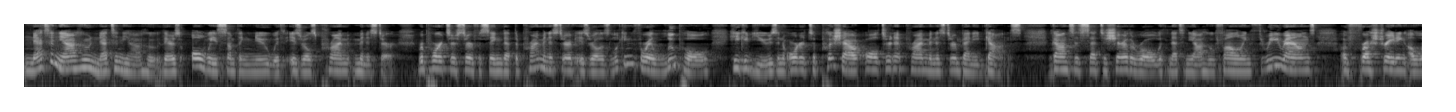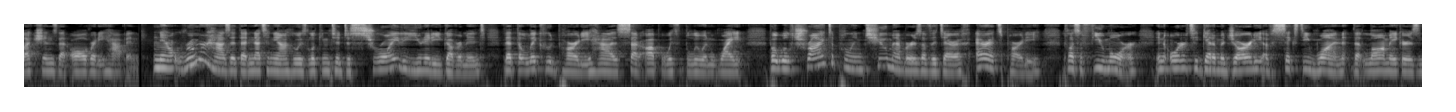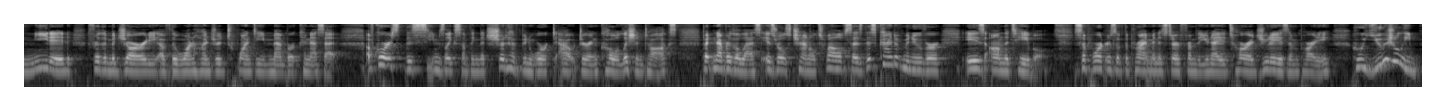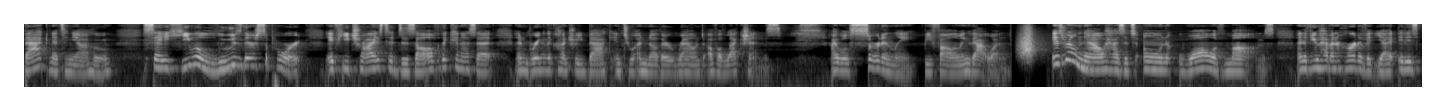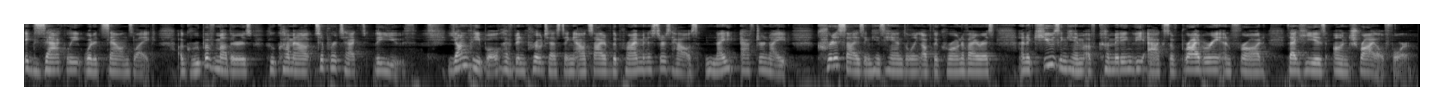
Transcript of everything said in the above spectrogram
Netanyahu, Netanyahu. There's always something new with Israel's prime minister. Reports are surfacing that the prime minister of Israel is looking for a loophole he could use in order to push out alternate prime minister Benny Gantz. Gantz is set to share the role with Netanyahu following three rounds of frustrating elections that already happened. Now, rumor has it that Netanyahu is looking to destroy the unity government that the Likud party has set up with blue and white, but will try to pull in two members of the Derech Eretz party, plus a few more, in order to get a majority of 61 that lawmakers needed for the majority of the 120 member Knesset. Of course, this seems like something that should have been worked out during coalition talks, but nevertheless, Israel's Channel 12 says this kind of maneuver is on the table. Supporters of the prime minister from the United Torah Judaism Party, who usually back Netanyahu, say he will lose their support if he tries to dissolve the Knesset and bring the country back into another round of elections. I will certainly be following that one. Israel now has its own wall of moms, and if you haven't heard of it yet, it is exactly what it sounds like a group of mothers who come out to protect the youth. Young people have been protesting outside of the Prime Minister's house night after night, criticizing his handling of the coronavirus and accusing him of committing the acts of bribery and fraud that he is on trial for.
